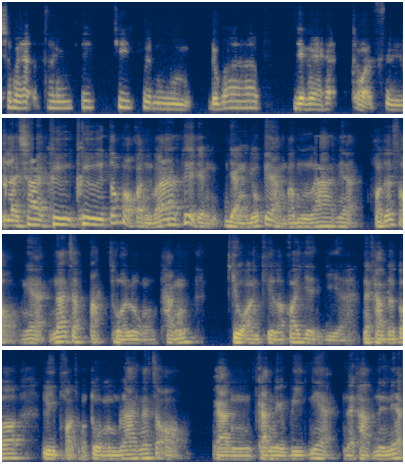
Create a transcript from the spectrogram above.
ใช่ไหมฮะทั้งที่ที่คุณหรือว่ายังไงฮะจังหวะซื้อใช่ใช่คือคือต้องบอกก่อนว่าถ้าเกิดอย่างอย่างยกตัวอย่างบามูล่าเนี่ยควอเตอร์สองเนี่ยน่าจะปรับตัวลงทั้ง Q on Q แล้วก็เยนเยียนะครับ แล้วก็รีพอร์ตของตัวบามูล่าน่าจะออกกันกันในวีคเนี่ยนะครับในเนี้ย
